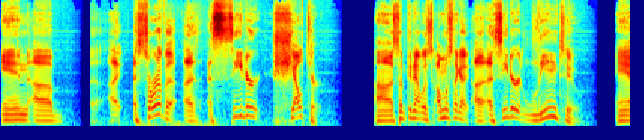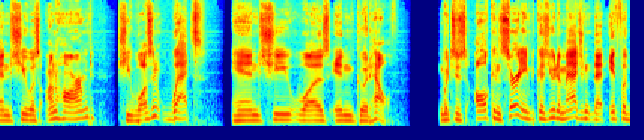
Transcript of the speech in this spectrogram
in a a, a sort of a, a, a cedar shelter, uh, something that was almost like a, a cedar lean-to, and she was unharmed. She wasn't wet, and she was in good health which is all concerning because you'd imagine that if a,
